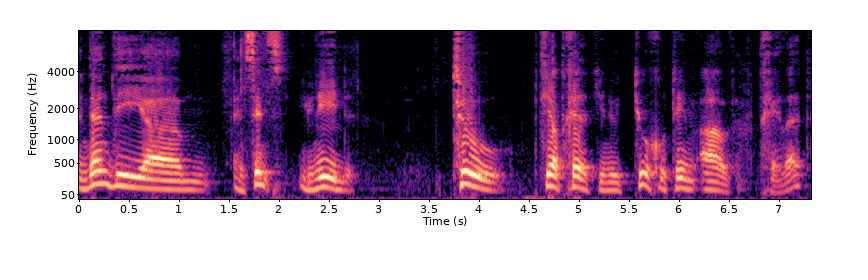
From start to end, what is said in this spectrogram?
And then the, um, and since you need two tchelet, you need two chutim of tchelet,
